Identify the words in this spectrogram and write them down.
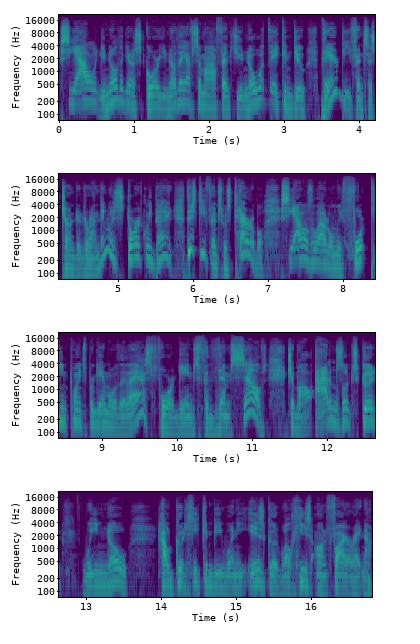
Seattle, you know they're going to score. You know they have some offense. You know what they can do. Their defense has turned it around. They were historically bad. This defense was terrible. Seattle's allowed only 14 points per game over the last four games for themselves. Jamal Adams looks good. We know how good he can be when he is good. Well, he's on fire right now.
